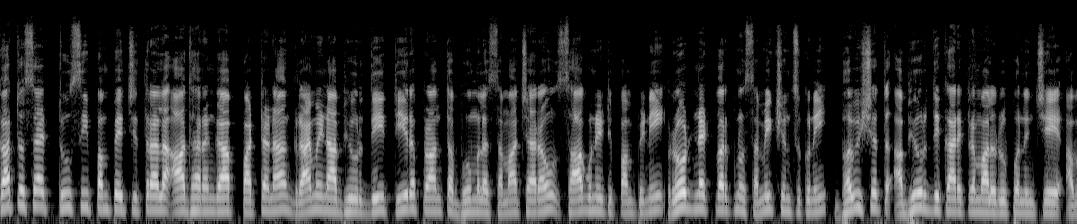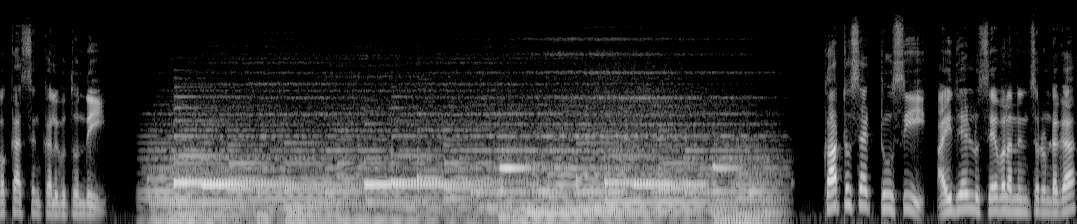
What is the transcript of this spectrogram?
కార్టోసాట్ టూ సి పంపే చిత్రాల ఆధారంగా పట్టణ గ్రామీణాభివృద్ధి తీర ప్రాంత భూముల సమాచారం సాగునీటి పంపిణీ రోడ్ నెట్వర్క్ను సమీక్షించుకుని భవిష్యత్ అభివృద్ధి కార్యక్రమాలు రూపొందించే అవకాశం కలుగుతుంది. కార్టోసాట్ టూ సి ఐదేళ్ళు సేవలందించనుండగా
